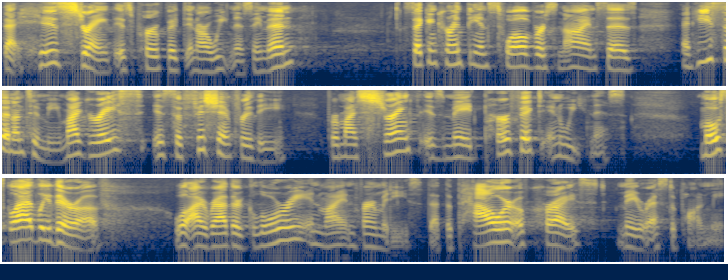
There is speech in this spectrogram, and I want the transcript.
that His strength is perfect in our weakness. Amen? 2 Corinthians 12, verse 9 says, And He said unto me, My grace is sufficient for thee, for my strength is made perfect in weakness. Most gladly thereof will I rather glory in my infirmities, that the power of Christ may rest upon me.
